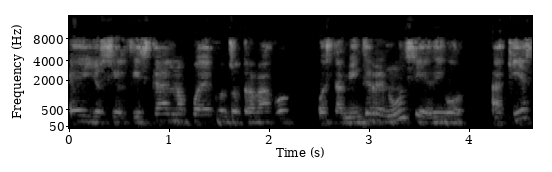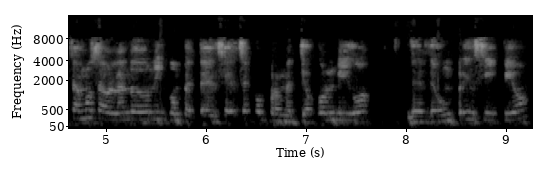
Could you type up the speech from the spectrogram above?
ellos. Si el fiscal no puede con su trabajo, pues también que renuncie. Digo, aquí estamos hablando de una incompetencia. Él se comprometió conmigo desde un principio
